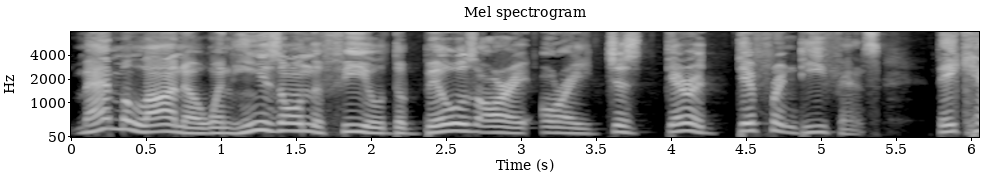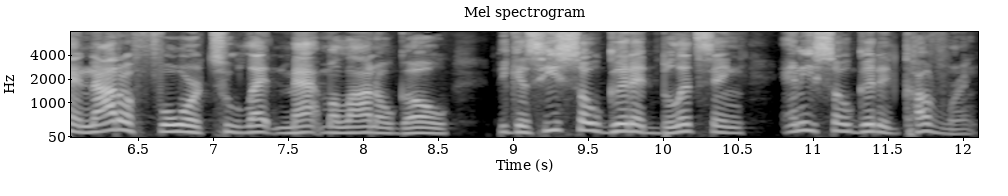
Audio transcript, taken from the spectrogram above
Matt Milano, when he's on the field, the Bills are a, are a just they're a different defense. They cannot afford to let Matt Milano go because he's so good at blitzing and he's so good at covering.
